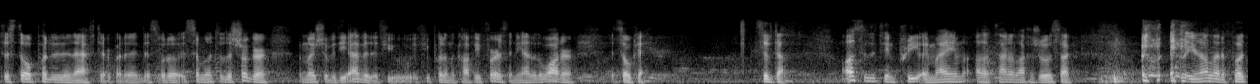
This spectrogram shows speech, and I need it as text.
to still put it in after, but uh, this would, is similar to the sugar. Ramesh be the avid. If you if you put in the coffee first and you add the water, it's okay. Sivdal. Also, the pre alatana You're not allowed to put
